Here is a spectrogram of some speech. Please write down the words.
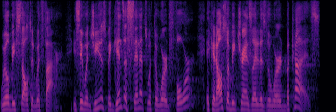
will be salted with fire. You see, when Jesus begins a sentence with the word for, it could also be translated as the word because.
